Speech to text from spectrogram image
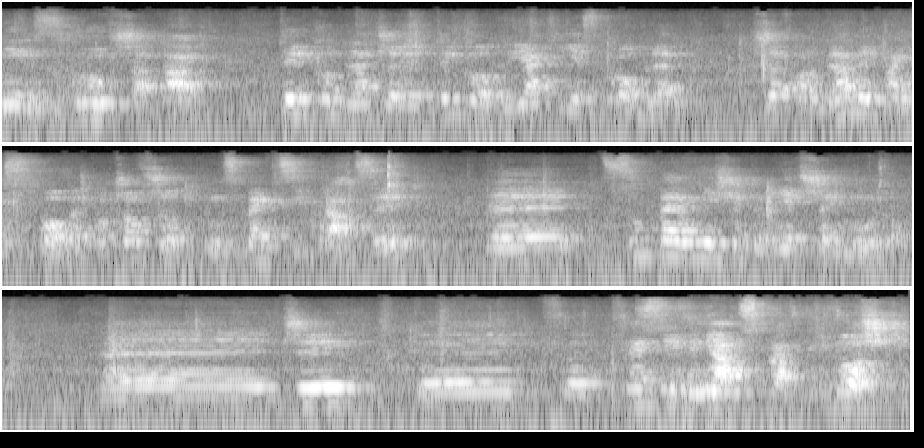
nie z grubsza, tak? Tylko, dlaczego, tylko jaki jest problem? Że organy państwowe, począwszy od inspekcji pracy, zupełnie się tym nie przejmują. Czy w kwestii wymiaru sprawiedliwości,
